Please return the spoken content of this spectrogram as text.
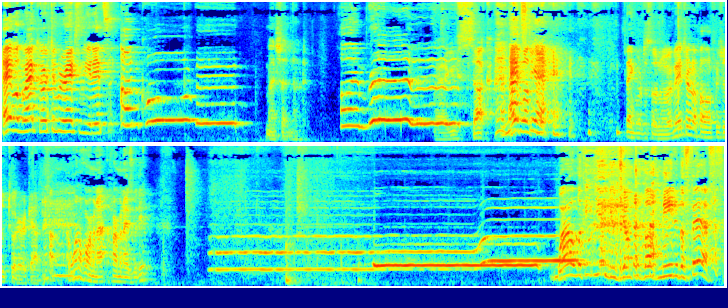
hey, welcome back to our Stupid Reactions It's I'm Corbin. Match that note. I'm rude. Uh, you suck. I Hey, matched welcome back. Thank you for supporting my page and follow our official Twitter account. I want to harmonize, harmonize with you. Wow, look at you. You jumped above me to the fifth.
